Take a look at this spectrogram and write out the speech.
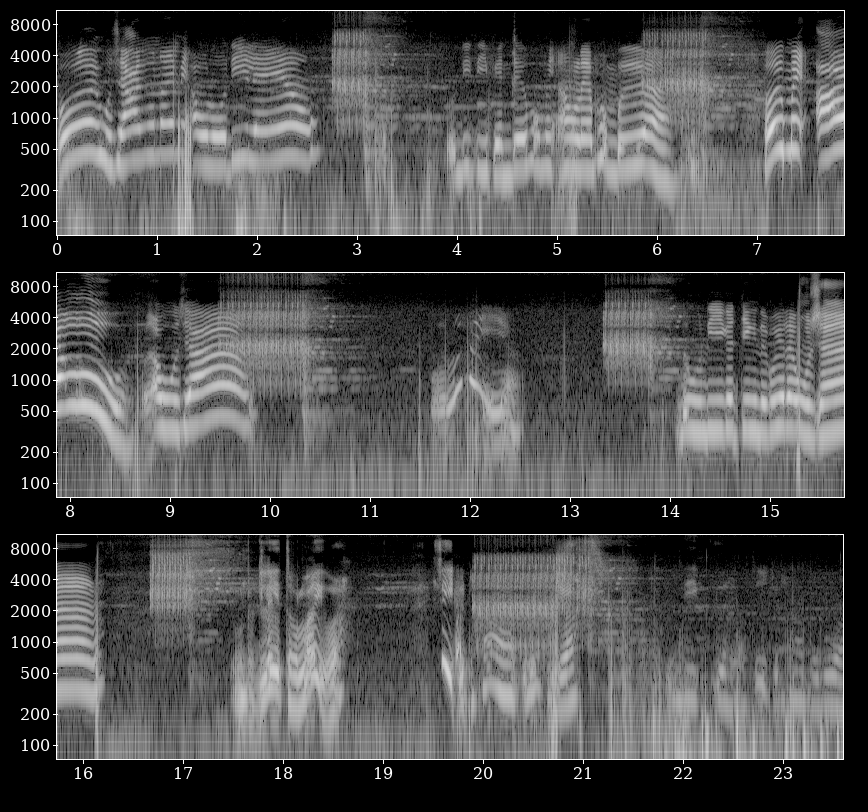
โอ้ยหูช้างอยู่ไหนไม่เอาโรดี้แล้วโรดี้ดีเฟนเดอร์ผมไม่เอาแล้วผมเบื่อเฮ้ยไม่เอาเอาหูช้างโอ้ยดวงดีก็จริงแต่ก็ไม่ได้หูช้างเลขเท่าไรวะ สี่จุดห้าก็ไม่เสียดีเกินว่ะสี่จุดห้าไปด้วย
